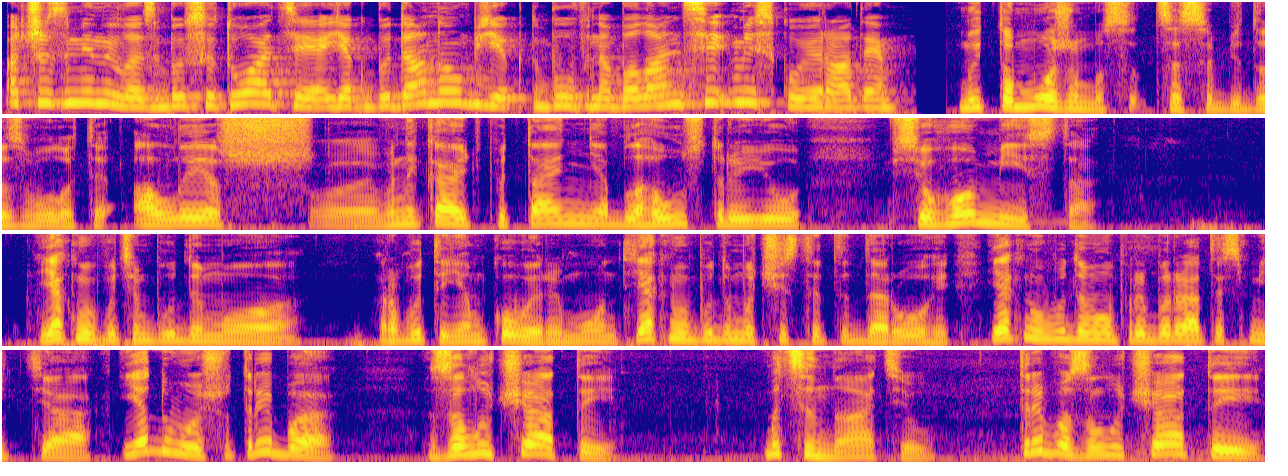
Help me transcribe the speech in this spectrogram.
а чи змінилась би ситуація, якби даний об'єкт був на балансі міської ради? Ми то можемо це собі дозволити, але ж е, виникають питання благоустрою всього міста. Як ми потім будемо робити ямковий ремонт, як ми будемо чистити дороги, як ми будемо прибирати сміття. Я думаю, що треба залучати меценатів, треба залучати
